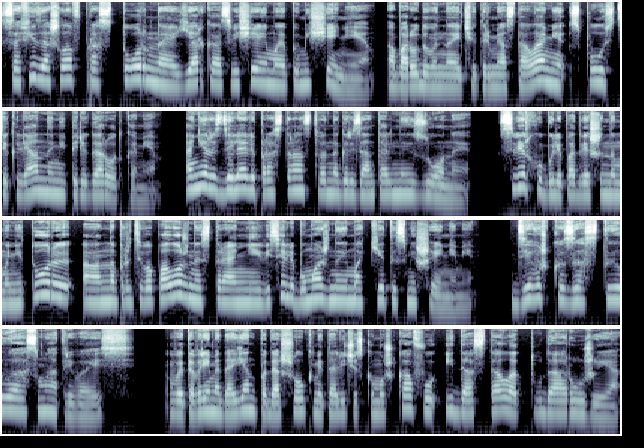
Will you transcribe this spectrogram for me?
Софи зашла в просторное, ярко освещаемое помещение, оборудованное четырьмя столами с полустеклянными перегородками. Они разделяли пространство на горизонтальные зоны. Сверху были подвешены мониторы, а на противоположной стороне висели бумажные макеты с мишенями. Девушка застыла, осматриваясь. В это время Даян подошел к металлическому шкафу и достал оттуда оружие.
